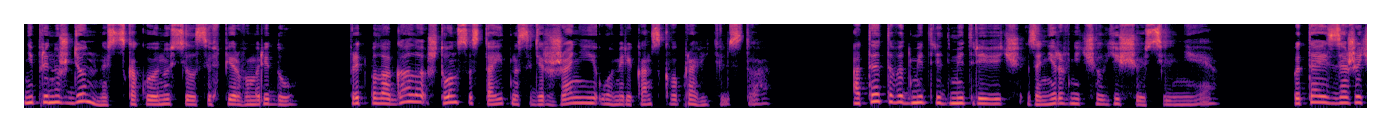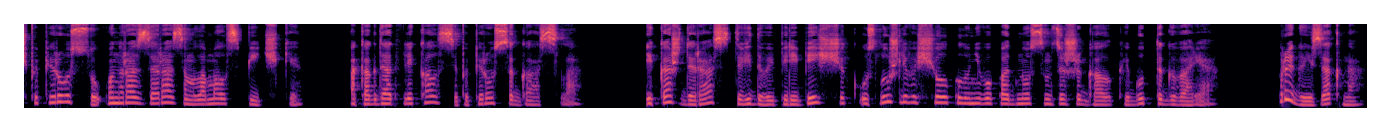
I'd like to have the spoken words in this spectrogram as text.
непринужденность, с какой он усился в первом ряду, предполагала, что он состоит на содержании у американского правительства. От этого Дмитрий Дмитриевич занервничал еще сильнее. Пытаясь зажечь папиросу, он раз за разом ломал спички, а когда отвлекался, папироса гасла. И каждый раз твидовый перебежчик услужливо щелкал у него под носом зажигалкой, будто говоря «Прыгай из окна»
